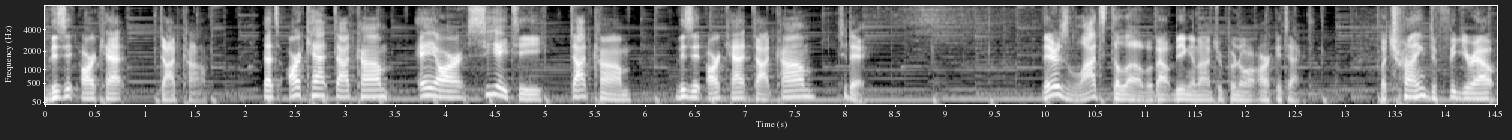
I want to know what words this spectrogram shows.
Visit arcat.com. That's arcat.com A-R-C-A-T.com. Visit arcat.com today. There's lots to love about being an entrepreneur architect, but trying to figure out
